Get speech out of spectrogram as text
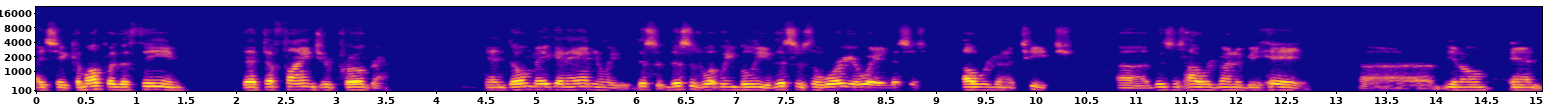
I'd say come up with a theme that defines your program, and don't make it annually. This this is what we believe. This is the Warrior Way. This is how we're going to teach. Uh, this is how we're going to behave. Uh, you know, and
